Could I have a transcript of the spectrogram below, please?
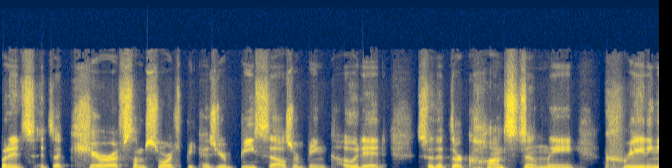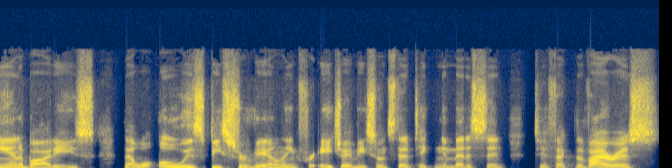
but it's it's a cure of some sorts because your B cells are being coded so that they're constantly creating antibodies that will always be surveilling for HIV. So instead of taking a medicine to affect the virus,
